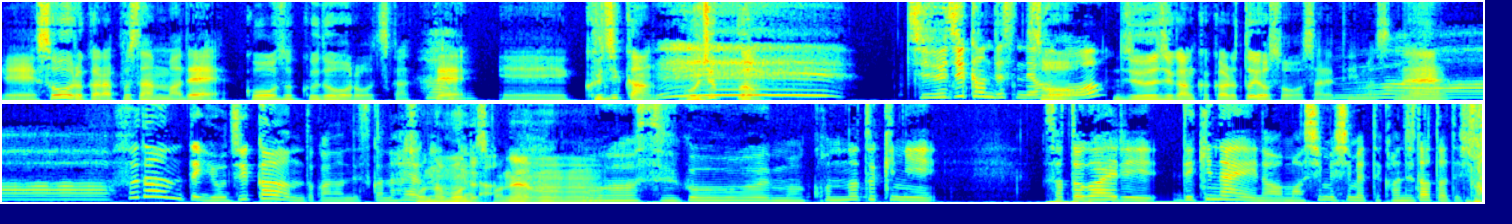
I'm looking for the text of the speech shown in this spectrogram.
えーソウルからプサンまで高速道路を使って、はい。えー9時間50分、10時間ですねほそう、10時間かかると予想されぼていますうね。普段って4時間とかなんですかね早くそんなもんですかね。ね。うんうん。うわーすごい、まあ、こんな時に里帰りできないのはまあしめしめって感じだったでしょ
